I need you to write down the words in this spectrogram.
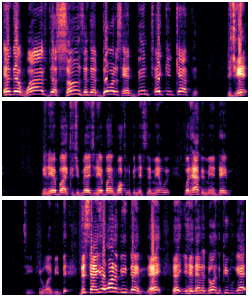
And their wives, their sons, and their daughters had been taken captive. Did you hear? Man, everybody, could you imagine everybody walking up in this? Man, what, what happened, man, David? See, you want to be this time. You don't want to be David. That that, that anointing the people got.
